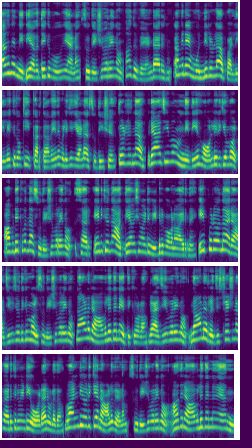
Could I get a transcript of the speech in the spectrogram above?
അങ്ങനെ നിധി അകത്തേക്ക് പോവുകയാണ്. സുധീഷ് പറയുന്നു അത് വേണ്ടായിരുന്നു. അങ്ങനെ മുന്നിലുള്ള പള്ളിയിലേക്ക് നോക്കി കർത്താവേന്ന് വിളിക്കുകയാണ് സുധീഷ്. തുടർന്ന് രാജീവും നിധിയും ഹാളിലിരിക്കുമ്പോൾ അവിടേക്ക് വന്ന സുധീഷ് പറയുന്നു സർ എനിക്കൊന്ന് അത്യാവശ്യമായിട്ട് വീട്ടിൽ പോകണമായിരുന്നേ. ഇപ്പോഴും ഒന്ന് രാജീവ് ചോദിക്കുമ്പോൾ സുധീഷ് പറയുന്നു നാളെ രാവിലെ തന്നെ എത്തിക്കോളാം. രാജീവ് പറയുന്നു നാളെ രജിസ്ട്രേഷന്റെ കാര്യത്തിന് വേണ്ടി ഓടാനുള്ളതാ. വണ്ടി ഓടിക്കാൻ ആൾ വേണം. സുധീഷ് പറയുന്നു അത് രാവിലെ തന്നെ ഞാൻ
